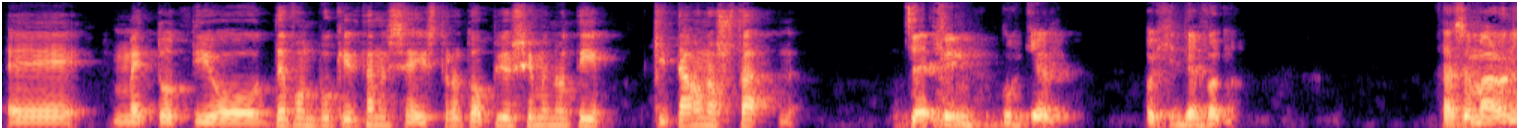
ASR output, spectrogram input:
ε, με το ότι ο Devon Booker ήταν σε ίστρο, το οποίο σημαίνει ότι κοιτάω να σου τα... Devin Booker, όχι Devon. Θα σε μαρώνει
